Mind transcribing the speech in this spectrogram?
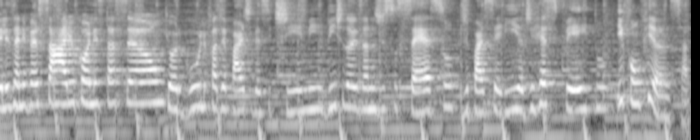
Feliz aniversário com licitação. Que orgulho fazer parte desse time. 22 anos de sucesso, de parceria, de respeito e confiança.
